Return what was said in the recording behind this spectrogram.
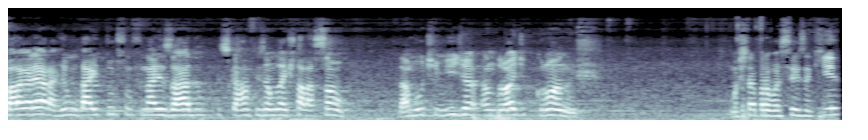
Fala galera, Hyundai Tucson finalizado. Esse carro fizemos a instalação da multimídia Android Cronos. Vou mostrar para vocês aqui.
